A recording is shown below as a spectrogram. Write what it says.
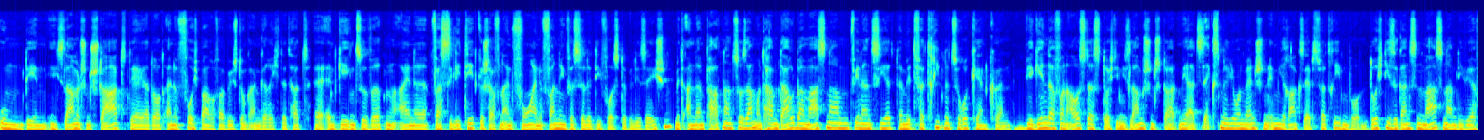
um den islamischen Staat, der ja dort eine furchtbare Verwüstung angerichtet hat, äh, entgegenzuwirken, eine Fazilität geschaffen, einen Fonds, eine Funding Facility for Stabilization mit anderen Partnern zusammen und haben darüber Maßnahmen finanziert, damit Vertriebene zurückkehren können. Wir gehen davon aus, dass durch den islamischen Staat mehr als sechs Millionen Menschen im Irak selbst vertrieben wurden. Durch diese ganzen Maßnahmen, die wir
